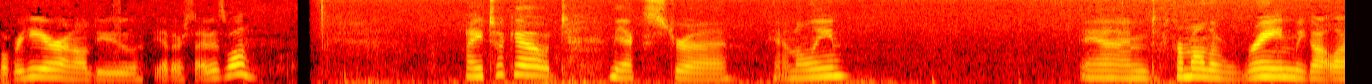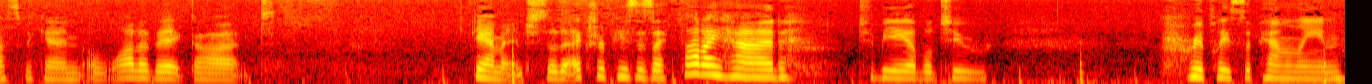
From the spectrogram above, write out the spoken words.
over here and I'll do the other side as well. I took out the extra paneling and from all the rain we got last weekend a lot of it got damaged so the extra pieces I thought I had to be able to replace the paneling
